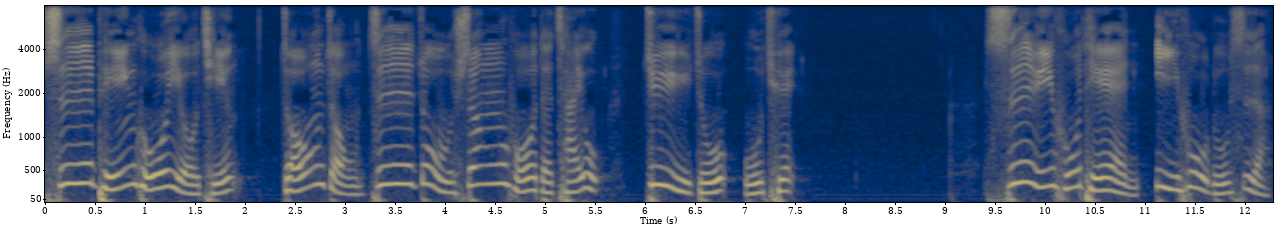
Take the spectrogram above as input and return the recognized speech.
施贫苦有情，种种资助生活的财物具足无缺。施于福田，亦复如是啊。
